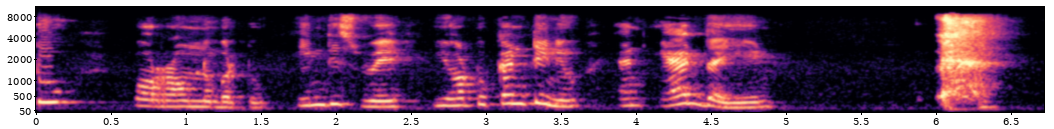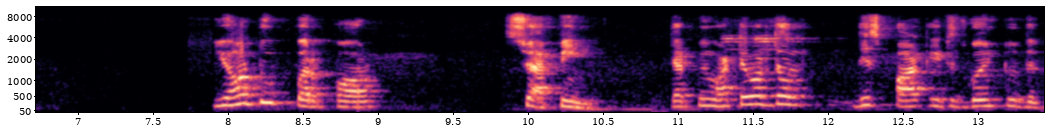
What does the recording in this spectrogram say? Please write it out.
two for round number two. In this way you have to continue and at the end you have to perform swapping. That means whatever the this part it is going to the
